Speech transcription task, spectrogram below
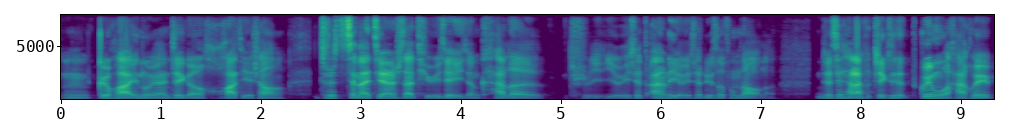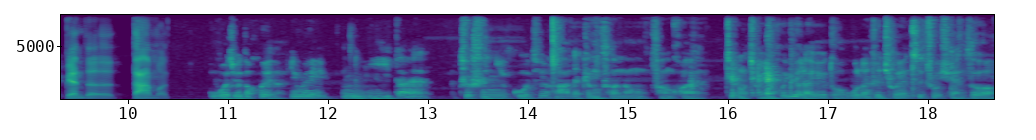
嗯，规划运动员这个话题上，就是现在既然是在体育界已经开了，就是有一些案例，有一些绿色通道了。你觉得接下来这些规模还会变得大吗？我觉得会的，因为你一旦就是你国际化的政策能放宽，这种球员会越来越多。无论是球员自主选择，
